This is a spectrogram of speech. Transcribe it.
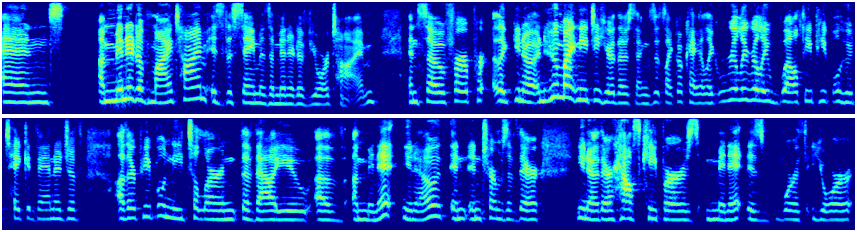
And a minute of my time is the same as a minute of your time. And so for like you know, and who might need to hear those things? It's like okay, like really really wealthy people who take advantage of other people need to learn the value of a minute, you know, in in terms of their, you know, their housekeeper's minute is worth your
